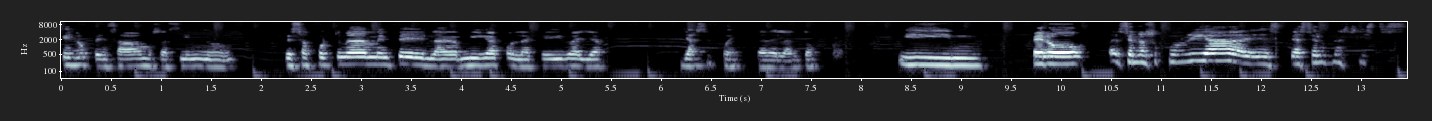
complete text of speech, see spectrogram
qué no pensábamos así, no. Desafortunadamente la amiga con la que iba ya, ya se fue, se adelantó. Y, pero se nos ocurría este, hacer unas fiestas.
